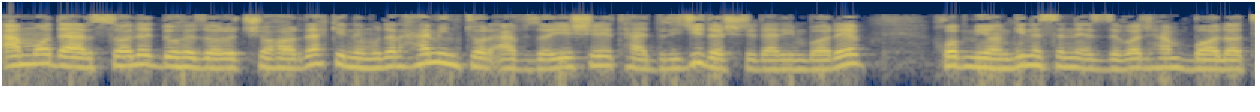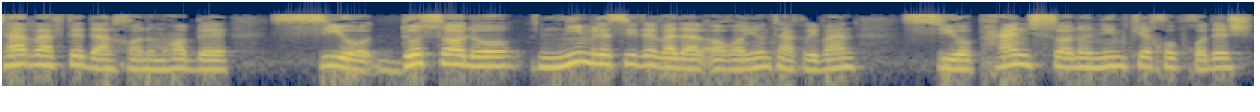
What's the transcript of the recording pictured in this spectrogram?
اما در سال 2014 که نمودار همینطور افزایش تدریجی داشته در این باره خب میانگین سن ازدواج هم بالاتر رفته در خانم ها به 32 سال و نیم رسیده و در آقایون تقریبا 35 سال و نیم که خب خودش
